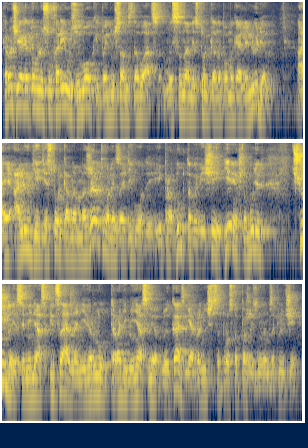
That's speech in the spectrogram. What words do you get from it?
Короче, я готовлю сухари, узелок и пойду сам сдаваться. Мы с сынами столько напомогали людям, а, а люди эти столько нам нажертвовали за эти годы и продуктов, и вещей, и денег, что будет чудо, если меня специально не вернут ради меня смертную казнь и ограничится просто пожизненным заключением.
